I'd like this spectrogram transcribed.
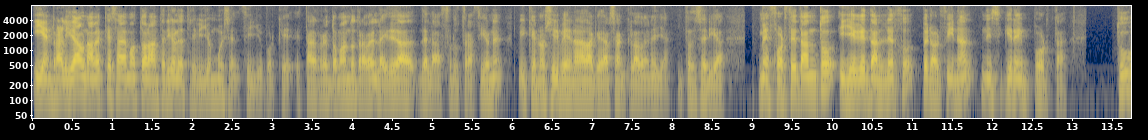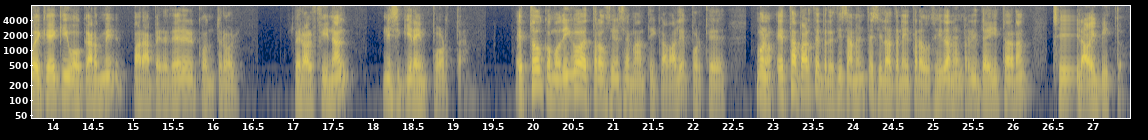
Y en realidad, una vez que sabemos todo lo anterior, el estribillo es muy sencillo, porque está retomando otra vez la idea de las frustraciones y que no sirve de nada quedarse anclado en ellas. Entonces sería, me esforcé tanto y llegué tan lejos, pero al final ni siquiera importa. Tuve que equivocarme para perder el control, pero al final ni siquiera importa. Esto, como digo, es traducción semántica, ¿vale? Porque, bueno, esta parte precisamente, si la tenéis traducida en el read de Instagram, si la habéis visto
